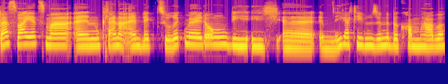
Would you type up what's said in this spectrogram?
das war jetzt mal ein kleiner Einblick zu Rückmeldungen, die ich äh, im negativen Sinne bekommen habe,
